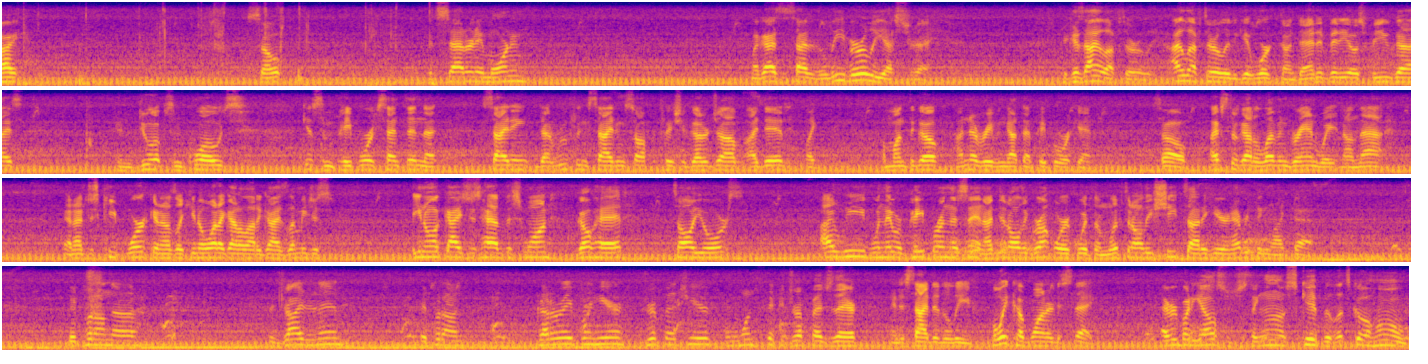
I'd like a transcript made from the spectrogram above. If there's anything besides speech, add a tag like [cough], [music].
All right. So, it's Saturday morning. My guys decided to leave early yesterday because I left early. I left early to get work done, to edit videos for you guys and do up some quotes, get some paperwork sent in that siding, that roofing, siding, soffit fascia gutter job I did like a month ago. I never even got that paperwork in. So I've still got 11 grand waiting on that. And I just keep working. I was like, you know what? I got a lot of guys. Let me just, you know what, guys, just have this one. Go ahead. It's all yours. I leave when they were papering this in. I did all the grunt work with them, lifting all these sheets out of here and everything like that. They put on the, they dried it in. They put on gutter apron here, drip edge here, and one stick of drip edge there, and decided to leave. Boy Cub wanted to stay. Everybody else was just like, oh, skip it, let's go home.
